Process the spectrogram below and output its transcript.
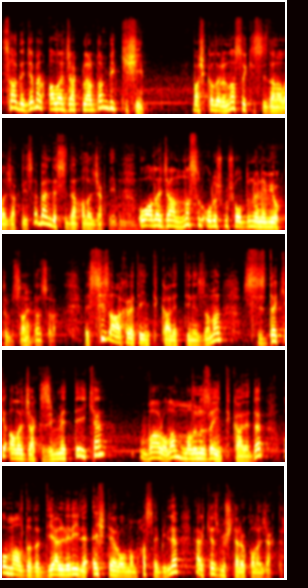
Sadece ben alacaklardan bir kişiyim. Başkaları nasıl ki sizden alacaklıysa ben de sizden alacaklıyım. O alacağın nasıl oluşmuş olduğunun önemi yoktur bu saatten sonra. Ve siz ahirete intikal ettiğiniz zaman sizdeki alacak zimmetteyken var olan malınıza intikal eder. O malda da diğerleriyle eşdeğer olmam hasebiyle herkes müşterek olacaktır.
